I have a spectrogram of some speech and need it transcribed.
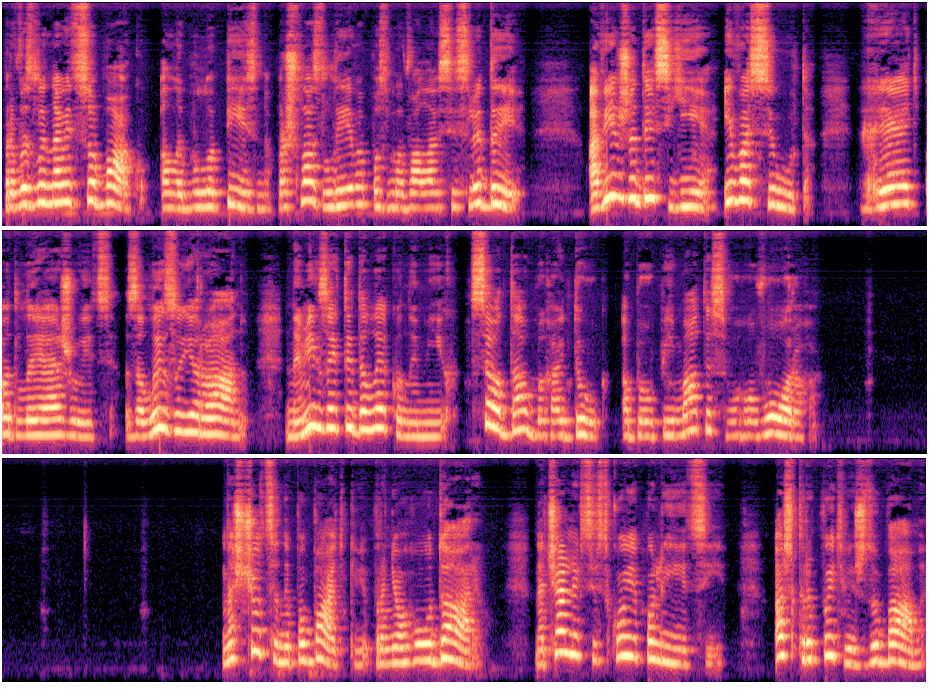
привезли навіть собаку, але було пізно, пройшла злива, позмивала всі сліди. А він же десь є, і Васюта, геть одлежується, зализує рану, не міг зайти далеко не міг, все оддав би гайдук, аби упіймати свого ворога. На що це не по батькові про нього ударив? Начальник сільської поліції, аж крипить між зубами,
